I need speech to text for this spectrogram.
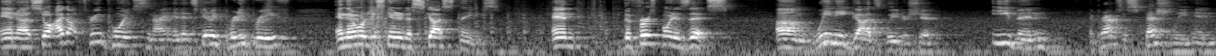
And uh, so I got three points tonight, and it's going to be pretty brief, and then we're just going to discuss things. And the first point is this um, we need God's leadership, even and perhaps especially in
